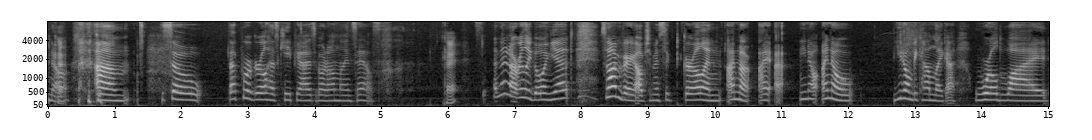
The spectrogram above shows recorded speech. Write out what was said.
No. Okay. um, so that poor girl has KPIs about online sales. Okay. and they're not really going yet. So I'm a very optimistic girl, and I'm not. I, I you know, I know you don't become like a worldwide,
